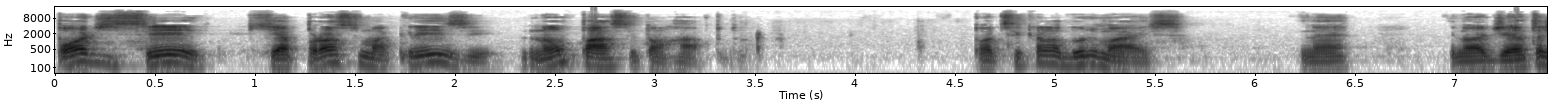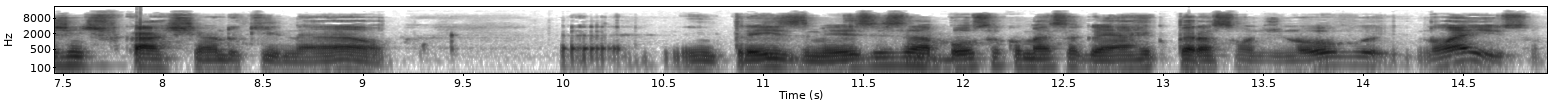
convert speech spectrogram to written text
Pode ser que a próxima crise não passe tão rápido. Pode ser que ela dure mais, né? E não adianta a gente ficar achando que não, é, em três meses a bolsa começa a ganhar recuperação de novo. Não é isso.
